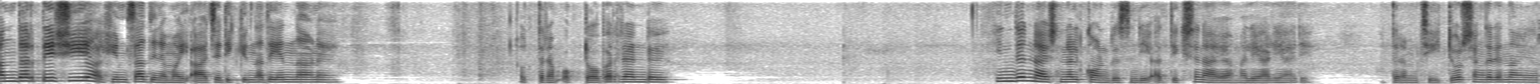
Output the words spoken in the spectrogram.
അന്തർദേശീയ അഹിംസാ ദിനമായി ആചരിക്കുന്നത് എന്നാണ്? ഉത്തരം ഒക്ടോബർ രണ്ട്. ഇന്ത്യൻ നാഷണൽ കോൺഗ്രസിന്റെ അധ്യക്ഷനായ മലയാളി ആര്? ഉത്തരം ചേറ്റൂർ ശങ്കരൻ നായർ.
